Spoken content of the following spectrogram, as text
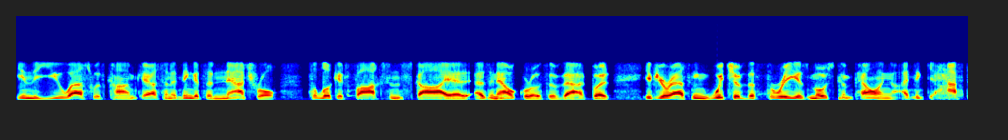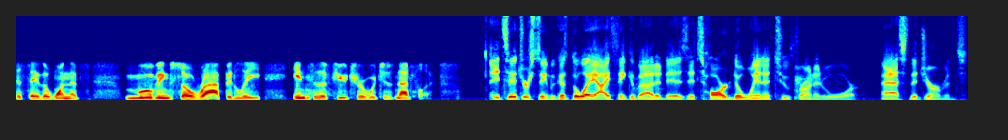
in the U.S. with Comcast, and I think it's a natural to look at Fox and Sky as an outgrowth of that. But if you're asking which of the three is most compelling, I think you have to say the one that's moving so rapidly into the future, which is Netflix. It's interesting because the way I think about it is it's hard to win a two fronted war, ask the Germans.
